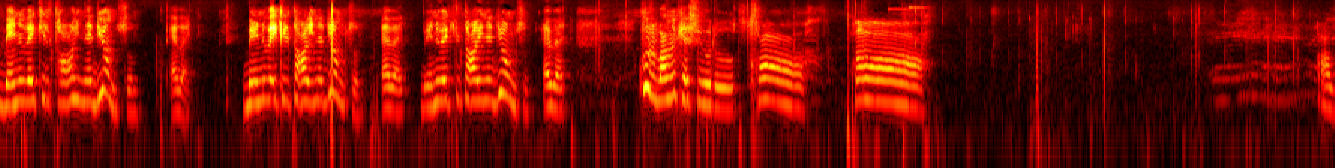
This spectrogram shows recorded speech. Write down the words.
Beni vekil tayin ediyor musun? Evet. Beni vekil tayin ediyor musun? Evet. Beni vekil tayin ediyor musun? Evet. Kurbanı kesiyoruz. Ha. Ha. Al.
